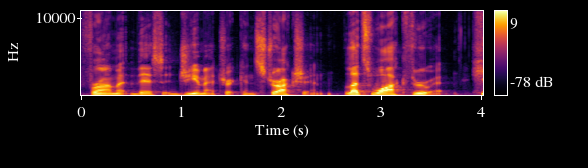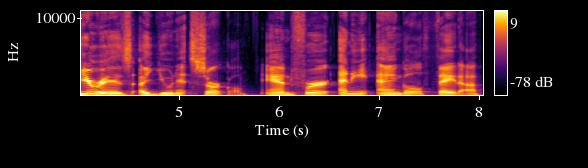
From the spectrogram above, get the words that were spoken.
from this geometric construction. Let's walk through it. Here is a unit circle, and for any angle theta,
